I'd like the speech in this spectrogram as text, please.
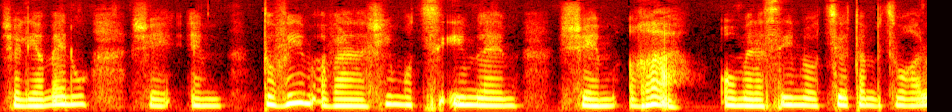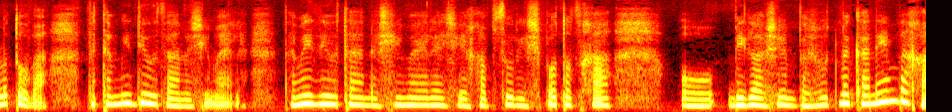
של ימינו שהם טובים, אבל אנשים מוציאים להם שהם רע. או מנסים להוציא אותם בצורה לא טובה. ותמיד יהיו את האנשים האלה. תמיד יהיו את האנשים האלה שיחפשו לשפוט אותך, או בגלל שהם פשוט מקנאים בך.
